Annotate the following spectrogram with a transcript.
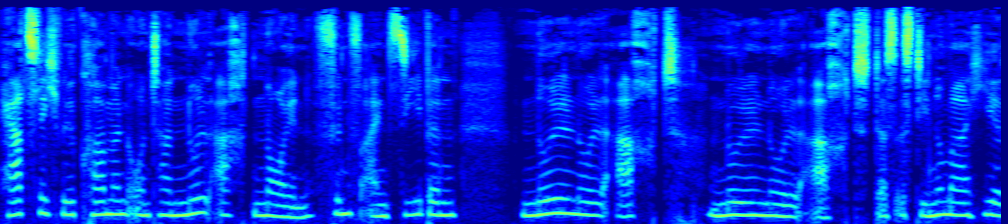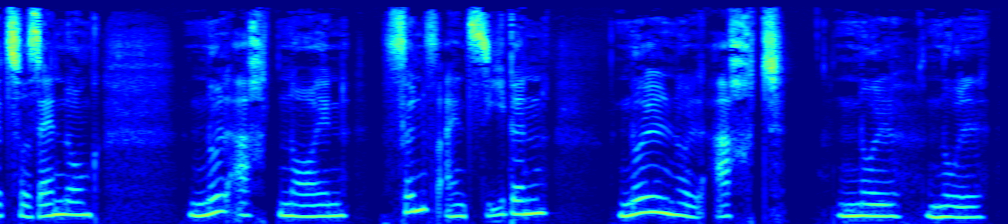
Herzlich willkommen unter 089 517 008 008. Das ist die Nummer hier zur Sendung 089 517 008 008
